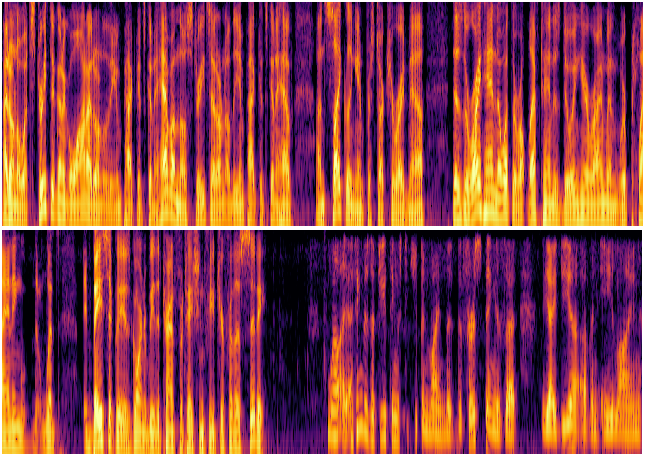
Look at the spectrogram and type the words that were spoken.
I don't know what street they're going to go on. I don't know the impact it's going to have on those streets. I don't know the impact it's going to have on cycling infrastructure right now. Does the right hand know what the left hand is doing here, Ryan, when we're planning what basically is going to be the transportation future for this city? Well, I think there's a few things to keep in mind. The, the first thing is that the idea of an A line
